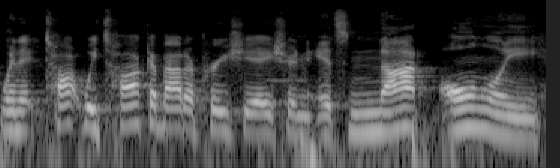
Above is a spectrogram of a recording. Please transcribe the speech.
when it talk, we talk about appreciation, it's not only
